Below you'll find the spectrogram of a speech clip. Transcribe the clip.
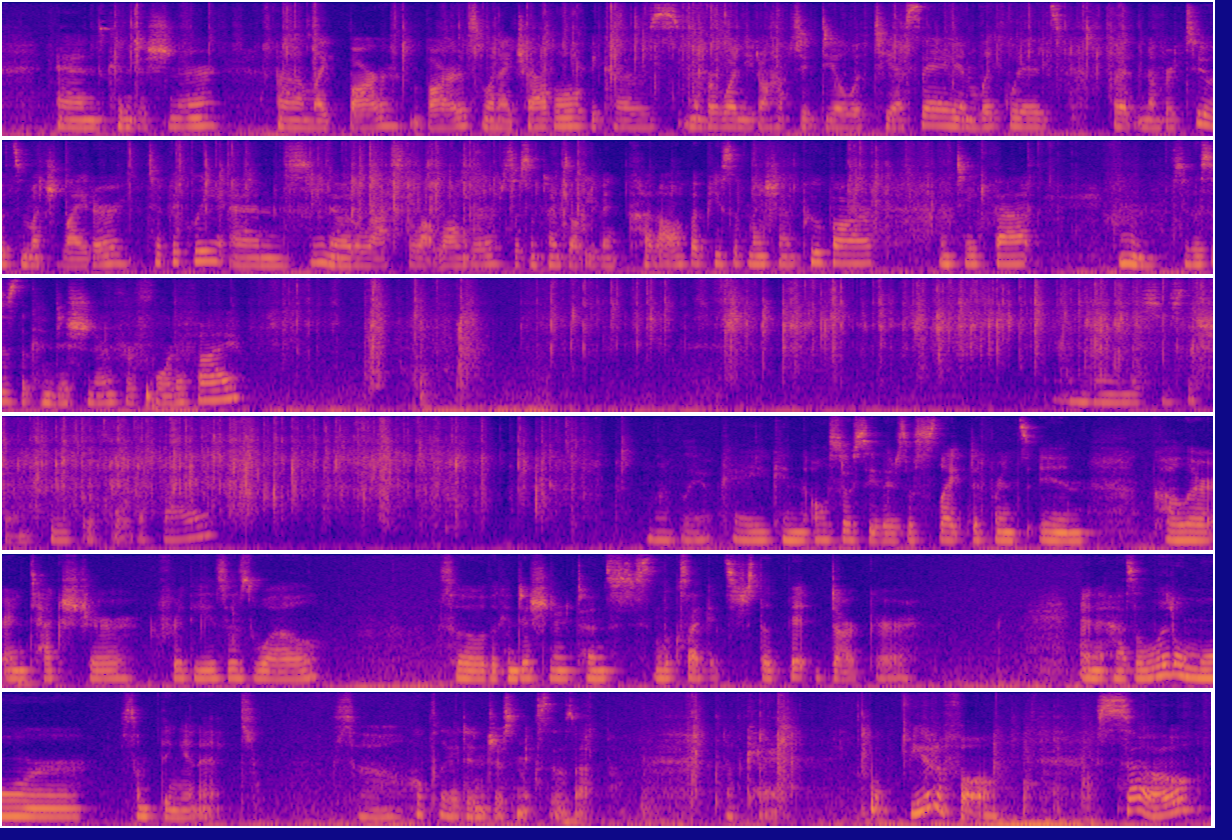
and conditioner um, like bar bars when I travel because number one you don't have to deal with TSA and liquids but number two it's much lighter typically and you know it'll last a lot longer so sometimes I'll even cut off a piece of my shampoo bar and take that Hmm. So this is the conditioner for Fortify. And then this is the shampoo for Fortify. Lovely. Okay, you can also see there's a slight difference in color and texture for these as well. So the conditioner tends to, looks like it's just a bit darker and it has a little more something in it. So hopefully I didn't just mix those up. Okay, beautiful. So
